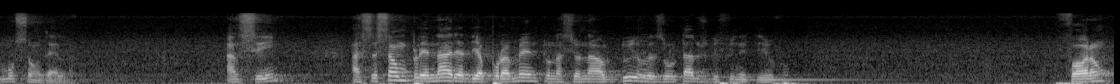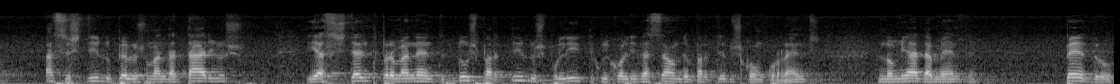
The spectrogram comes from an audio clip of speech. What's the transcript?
Mussonguela. Assim, a sessão plenária de apuramento nacional dos resultados definitivos foram assistidos pelos mandatários e assistente permanente dos partidos políticos e coligação de partidos concorrentes, nomeadamente Pedro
